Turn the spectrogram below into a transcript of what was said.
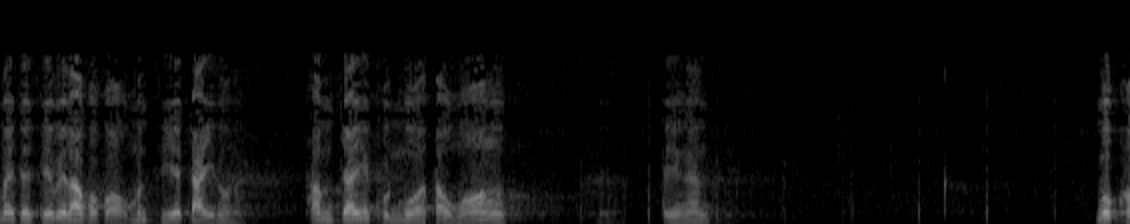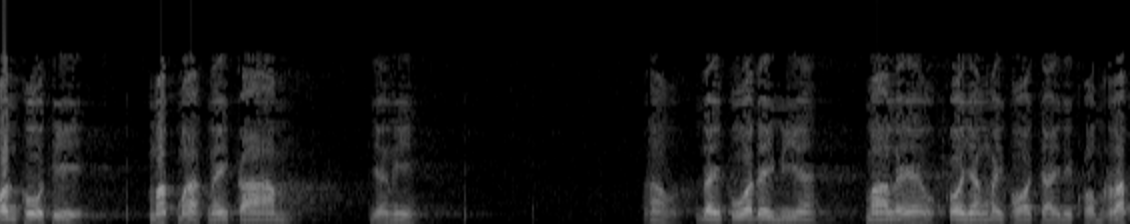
ไม่ใช่เสียเวลาเปล่าๆมันเสียใจนู่นนะทำใจให้ขุนมัวเศร้าหมองเป็นอย่างนั้น บุคคลผู้ที่มักมากในกาม อย่างนี้อา้าวได้ผัวได้เมีย มาแล้วก็ยังไม่พอใจในความรัก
